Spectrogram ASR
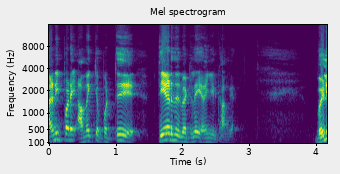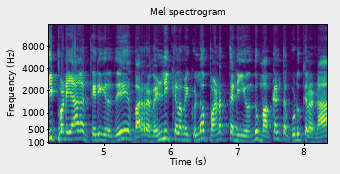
தனிப்படை அமைக்கப்பட்டு தேர்தல் வேட்டையில் இறங்கியிருக்காங்க. வெளிப்படையாக தெரிகிறது வர்ற வெள்ளிக்கிழமைக்குள்ள பணத்தை நீ வந்து மக்கள்கிட்ட கொடுக்கலன்னா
